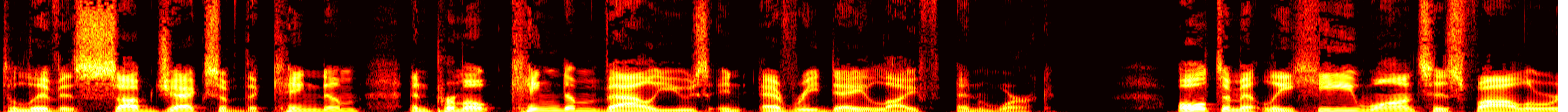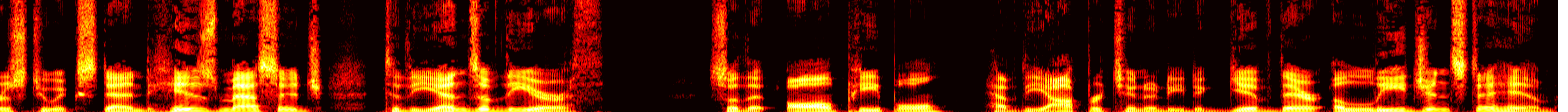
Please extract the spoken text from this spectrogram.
to live as subjects of the kingdom and promote kingdom values in everyday life and work. Ultimately, he wants his followers to extend his message to the ends of the earth so that all people have the opportunity to give their allegiance to him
